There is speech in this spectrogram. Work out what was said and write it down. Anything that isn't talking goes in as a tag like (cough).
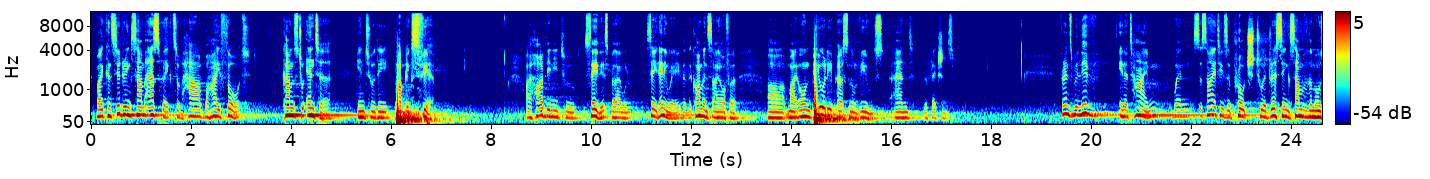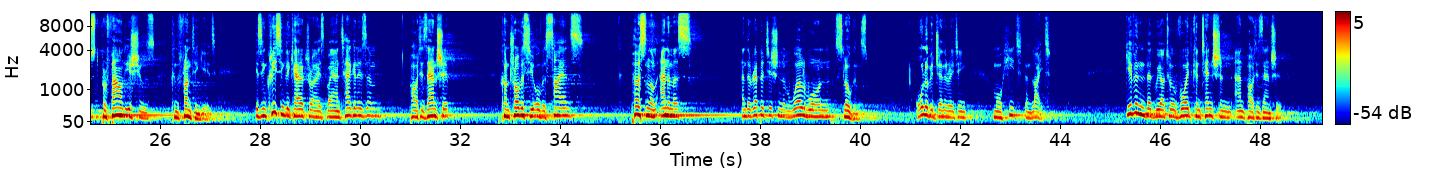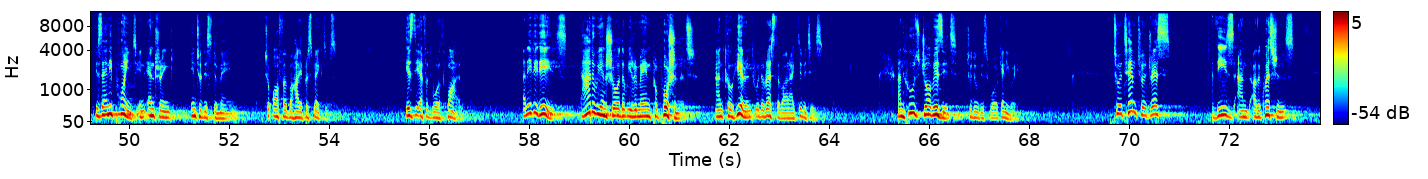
by considering some aspects of how Baha'i thought comes to enter into the public sphere. I hardly need to say this, but I will say it anyway that the comments I offer are my own purely personal views and reflections. Friends, we live in a time when society's approach to addressing some of the most profound issues confronting it is increasingly characterized by antagonism, partisanship, controversy over science, personal animus, and the repetition of well worn slogans, all of it generating more heat than light. Given that we are to avoid contention and partisanship, is there any point in entering into this domain to offer Baha'i perspectives? Is the effort worthwhile? And if it is, how do we ensure that we remain proportionate and coherent with the rest of our activities? And whose job is it to do this work anyway? To attempt to address these and other questions,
